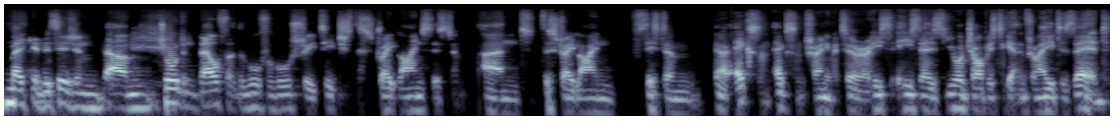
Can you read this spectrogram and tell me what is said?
make a decision. Um, Jordan Belfort, the Wolf of Wall Street, teaches the straight line system, and the straight line system, uh, excellent, excellent training material. He, he says your job is to get them from A to Z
